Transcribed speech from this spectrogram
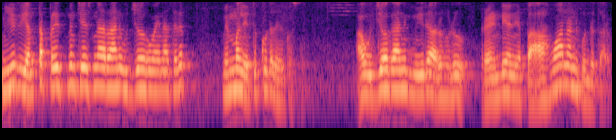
మీరు ఎంత ప్రయత్నం చేసినా రాని ఉద్యోగం అయినా సరే మిమ్మల్ని ఎత్తుక్కుంటే దగ్గరికి వస్తుంది ఆ ఉద్యోగానికి మీరే అర్హులు రండి అని చెప్పి ఆహ్వానాన్ని పొందుతారు.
